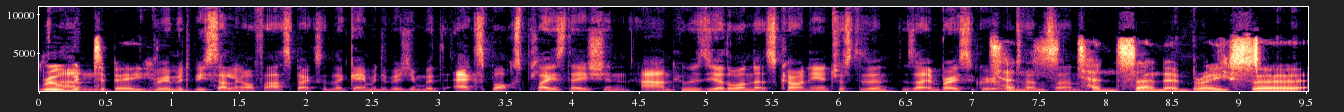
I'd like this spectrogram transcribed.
Rumored and to be. rumored to be selling off aspects of their gaming division with Xbox, PlayStation, and who is the other one that's currently interested in? Is that Embracer Group or Ten, Tencent? Tencent, Embracer,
